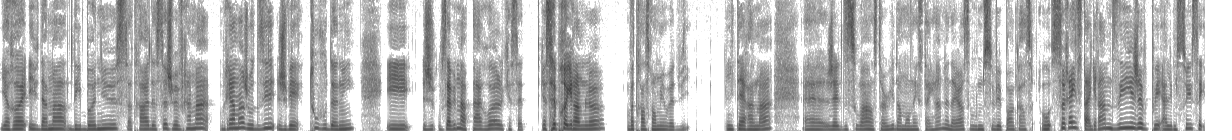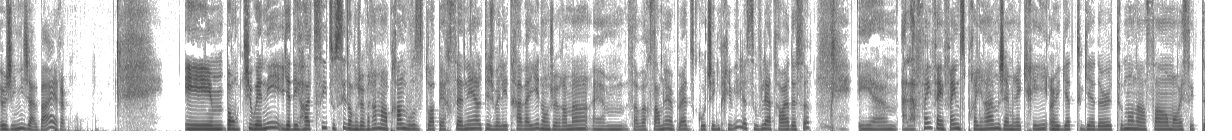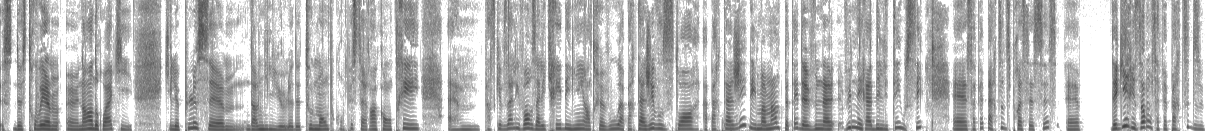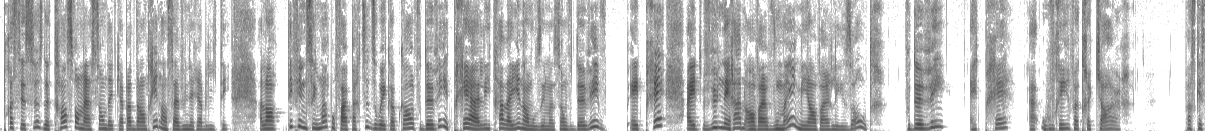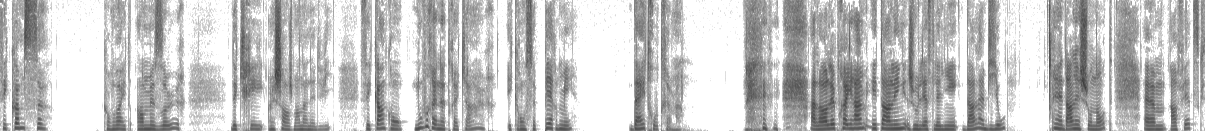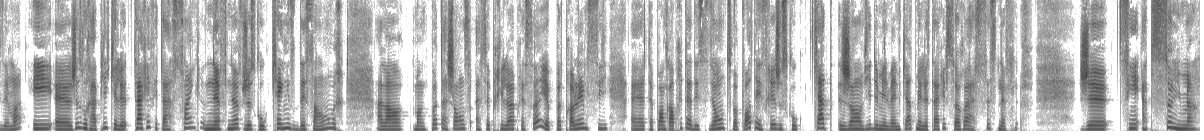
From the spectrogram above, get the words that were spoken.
Il y aura évidemment des bonus à travers de ça. Je vais vraiment, vraiment, je vous dis, je vais tout vous donner. Et vous avez ma parole que, ce programme-là va transformer votre vie. Littéralement. Euh, je le dis souvent en story dans mon Instagram. D'ailleurs, si vous ne me suivez pas encore sur, sur Instagram, dis-je, vous pouvez aller me suivre. C'est Eugénie Jalbert. Et bon, QA, il y a des hot seats aussi, donc je vais vraiment prendre vos histoires personnelles, puis je vais les travailler. Donc, je vais vraiment, euh, ça va ressembler un peu à du coaching privé, là, si vous voulez, à travers de ça. Et euh, à la fin, fin, fin du programme, j'aimerais créer un get-together, tout le monde ensemble. On va essayer de, se trouver un, endroit qui, qui est le plus euh, dans le milieu là, de tout le monde pour qu'on puisse se rencontrer. Parce que vous allez voir, vous allez créer des liens entre vous, à partager vos histoires, à partager des moments peut-être de vulnérabilité aussi. Ça fait partie du processus de guérison, ça fait partie du processus de transformation d'être capable d'entrer dans sa vulnérabilité. Alors, définitivement, pour faire partie du wake-up call, vous devez être prêt à aller travailler dans vos émotions. Vous devez être prêt à être vulnérable envers vous-même et envers les autres. Vous devez être prêt à ouvrir votre cœur. Parce que c'est comme ça qu'on va être en mesure de créer un changement dans notre vie. C'est quand on ouvre notre cœur et qu'on se permet d'être autrement. Alors, le programme est en ligne. Je vous laisse le lien dans la bio euh, dans les show notes, euh, en fait, excusez-moi. Et euh, juste vous rappeler que le tarif est à 5,99 jusqu'au 15 décembre. Alors, manque pas ta chance à ce prix-là après ça. Il n'y a pas de problème si tu n'as pas encore pris ta décision. Tu vas pouvoir t'inscrire jusqu'au 4 janvier 2024, mais le tarif sera à 6,99. Je tiens absolument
